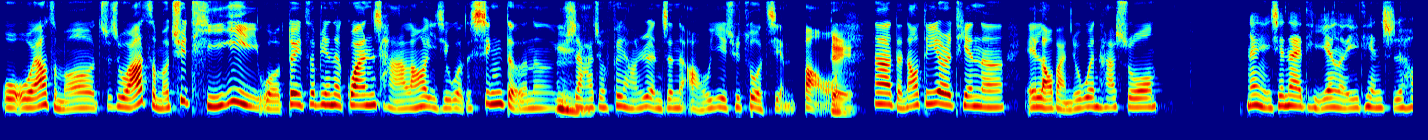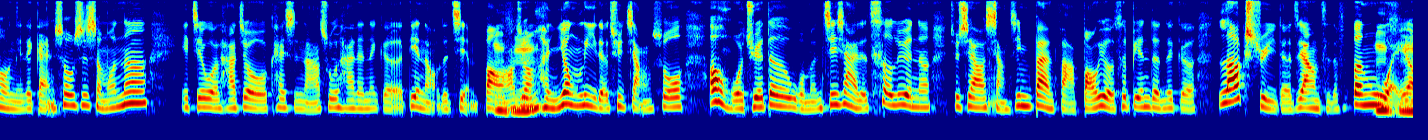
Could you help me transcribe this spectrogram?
我我要怎么就是我要怎么去提议我对这边的观察，然后以及我的心得呢？于是他就非常认真的熬夜去做简报、哦。对。那等到第二天呢？哎，老板就问他说。那你现在体验了一天之后，你的感受是什么呢？诶，结果他就开始拿出他的那个电脑的简报，然后就很用力的去讲说：“哦，我觉得我们接下来的策略呢，就是要想尽办法保有这边的那个 luxury 的这样子的氛围哦。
